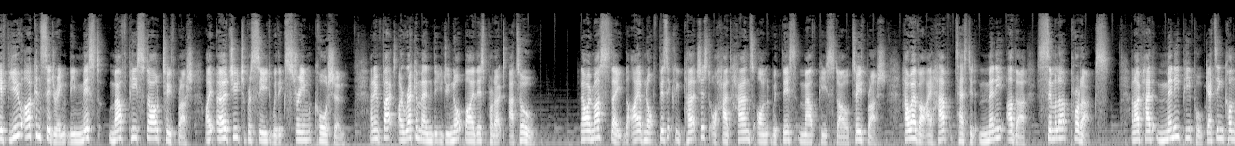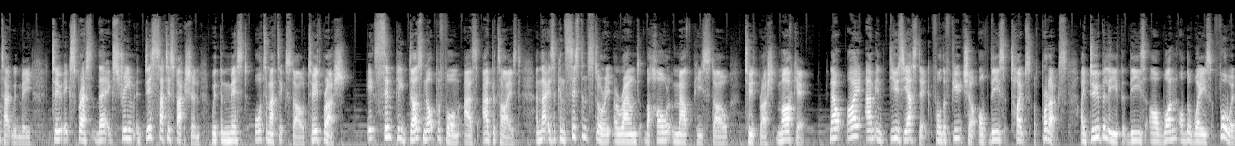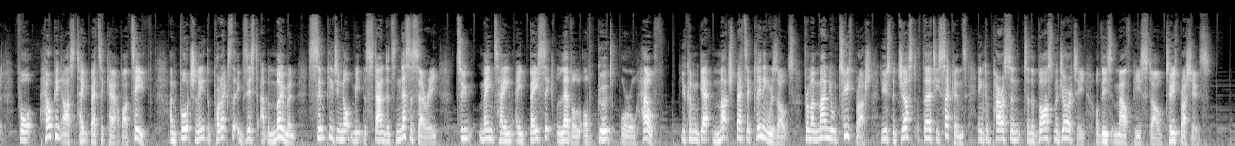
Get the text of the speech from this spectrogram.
If you are considering the Myst mouthpiece style toothbrush, I urge you to proceed with extreme caution. And in fact, I recommend that you do not buy this product at all. Now I must state that I have not physically purchased or had hands on with this mouthpiece style toothbrush. However, I have tested many other similar products and I've had many people get in contact with me to express their extreme dissatisfaction with the Myst automatic style toothbrush. It simply does not perform as advertised, and that is a consistent story around the whole mouthpiece style toothbrush market. Now, I am enthusiastic for the future of these types of products. I do believe that these are one of the ways forward for helping us take better care of our teeth. Unfortunately, the products that exist at the moment simply do not meet the standards necessary to maintain a basic level of good oral health. You can get much better cleaning results from a manual toothbrush used for just 30 seconds in comparison to the vast majority of these mouthpiece style toothbrushes.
